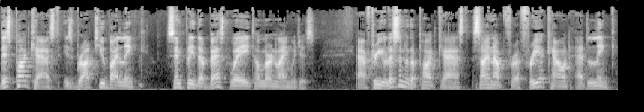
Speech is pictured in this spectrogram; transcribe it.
This podcast is brought to you by Link, simply the best way to learn languages. After you listen to the podcast, sign up for a free account at link,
